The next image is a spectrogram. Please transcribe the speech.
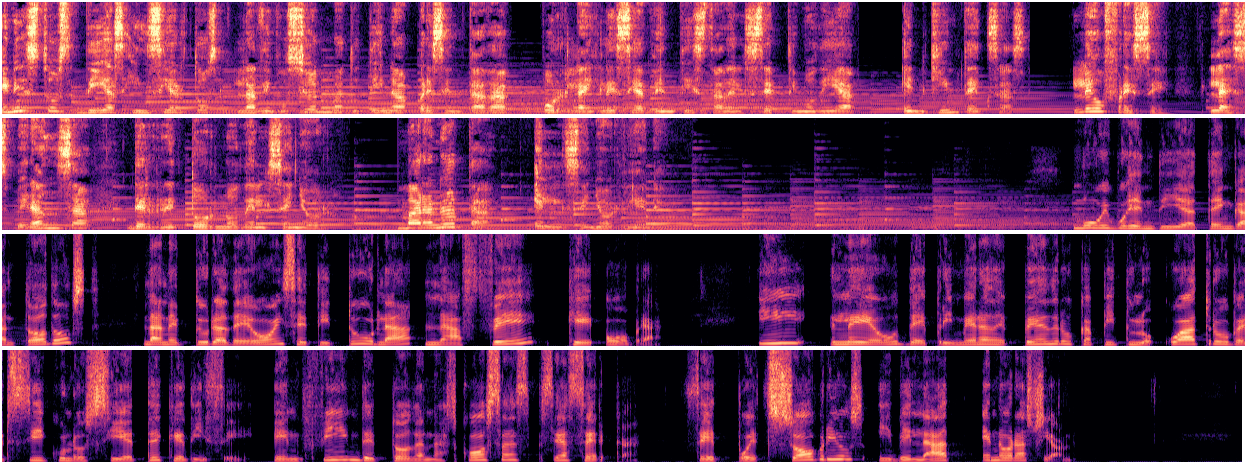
En estos días inciertos, la devoción matutina presentada por la Iglesia Adventista del Séptimo Día en King, Texas, le ofrece la esperanza del retorno del Señor. Maranata, el Señor viene. Muy buen día tengan todos. La lectura de hoy se titula La fe que obra. Y leo de Primera de Pedro capítulo 4 versículo 7 que dice, El fin de todas las cosas se acerca. Sed pues sobrios y velad en oración.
